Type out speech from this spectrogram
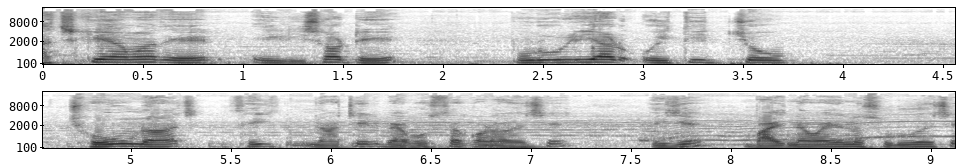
আজকে আমাদের এই রিসর্টে পুরুলিয়ার ঐতিহ্য ছৌ নাচ, সেই নাচের ব্যবস্থা করা হয়েছে। এই যে বাজনা বাজানো শুরু হয়েছে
